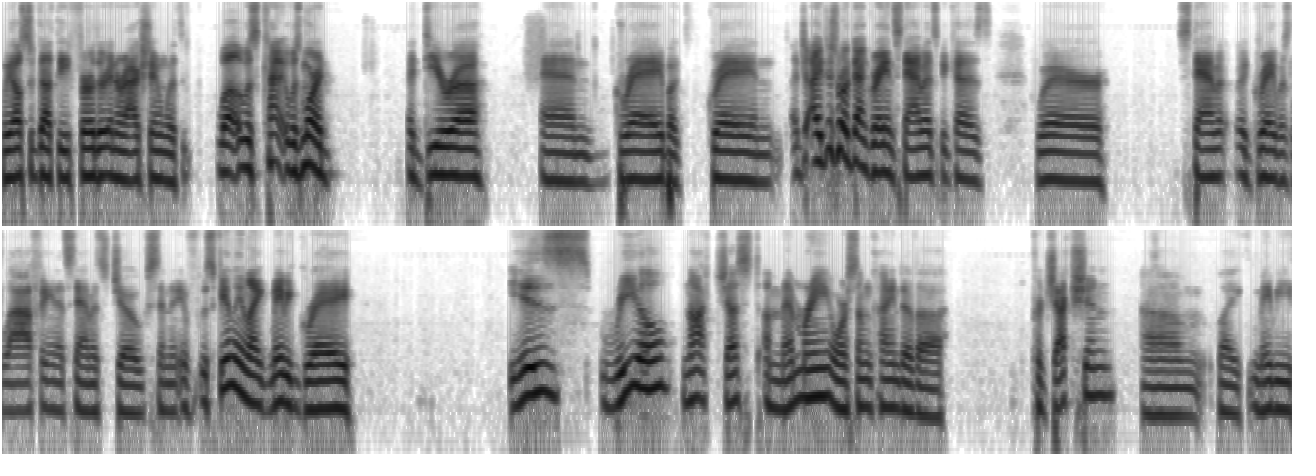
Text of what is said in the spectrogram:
we also got the further interaction with well, it was kind of it was more Adira and Gray, but Gray and I just wrote down Gray and Stamets because where Stam Gray was laughing at Stamets jokes, and it was feeling like maybe Gray is real, not just a memory or some kind of a projection. Um, like maybe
